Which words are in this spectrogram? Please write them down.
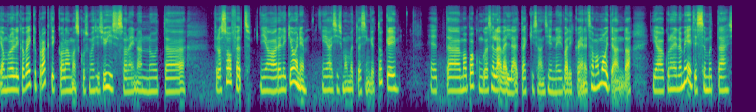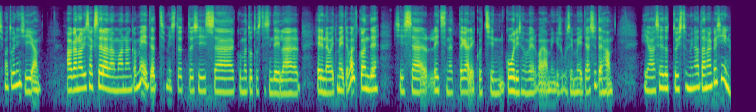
ja mul oli ka väike praktika olemas, kus ma siis ühises olin andnud äh, filosoofiat ja religiooni ja siis ma mõtlesingi, et okei okay,, et äh, ma pakun ka selle välja, et äkki saan siin neid valikaineid samamoodi anda. ja kuna neile meeldis see mõte, siis ma tulin siia aga no lisaks sellele ma annan ka meediat, mistõttu siis äh, kui ma tutvustasin teile erinevaid meediavaldkondi, siis äh, leidsin, et tegelikult siin koolis on veel vaja mingisuguseid meediaasju teha. ja seetõttu istun mina täna ka siin.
